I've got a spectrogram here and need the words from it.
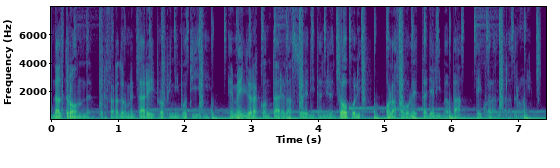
D'altronde, per far addormentare i propri nipotini, è meglio raccontare la storia di Tangentopoli o la favoletta di Alibaba e i 40 ladroni.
